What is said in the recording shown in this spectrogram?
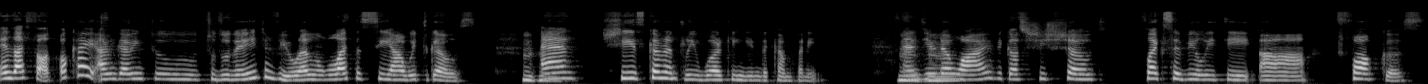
And I thought, okay, I'm going to to do the interview and let us see how it goes. Mm-hmm. And she's currently working in the company. Mm-hmm. And you know mm-hmm. why? Because she showed flexibility, uh, focus,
